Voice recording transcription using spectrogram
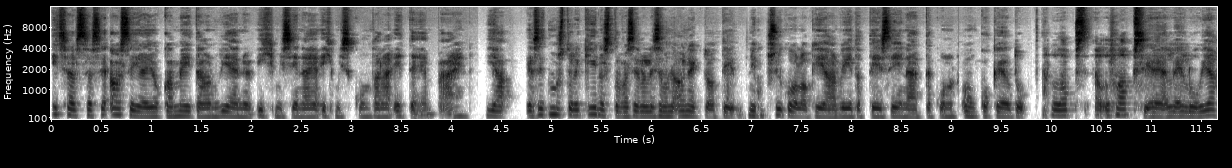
itse asiassa se asia, joka meitä on vienyt ihmisinä ja ihmiskuntana eteenpäin. Ja, ja sitten minusta oli kiinnostava, siellä oli sellainen anekdootti, niin kuin psykologiaan viitattiin siinä, että kun on kokeiltu laps, lapsia ja leluja,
